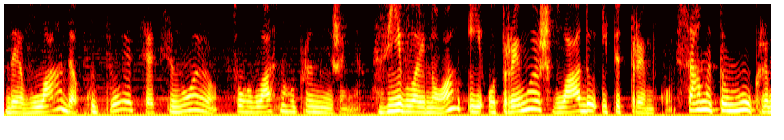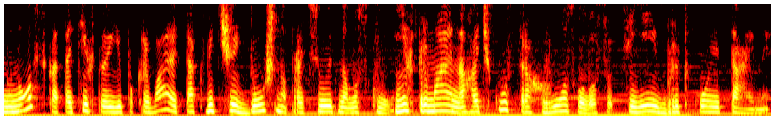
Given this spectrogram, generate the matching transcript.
де влада купується ціною свого власного приниження. З'їв лайно і отримуєш владу і підтримку. Саме тому Кременовська та ті, хто її покривають, так відчайдушно працюють на Москву. Їх тримає на гачку страх розголосу цієї бридкої тайни.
